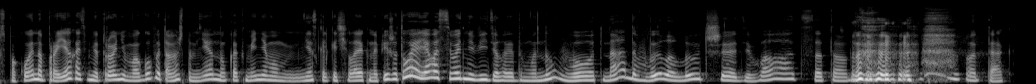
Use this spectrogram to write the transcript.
спокойно проехать в метро не могу, потому что мне, ну, как минимум, несколько человек напишут, ой, а я вас сегодня видела. Я думаю, ну вот, надо было лучше одеваться там. Вот так.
